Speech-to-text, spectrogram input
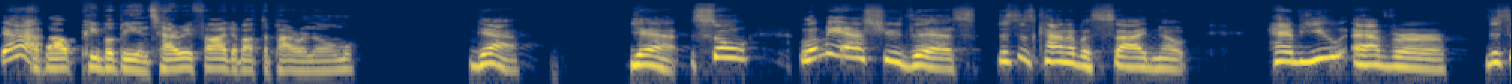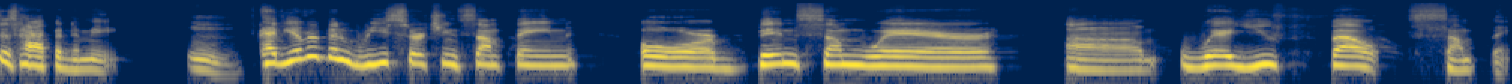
yeah about people being terrified about the paranormal. Yeah. Yeah. So let me ask you this. This is kind of a side note. Have you ever, this has happened to me. Mm. Have you ever been researching something or been somewhere um, where you felt something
